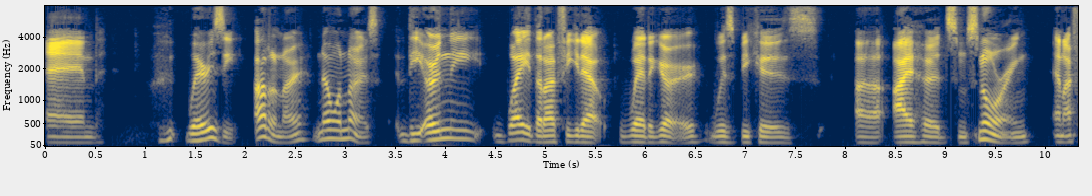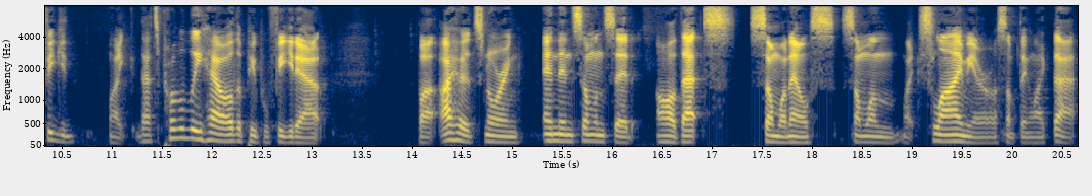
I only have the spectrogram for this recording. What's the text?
and who- where is he? I don't know. No one knows. The only way that I figured out where to go was because uh, I heard some snoring, and I figured like that's probably how other people figured out. But I heard snoring, and then someone said, "Oh, that's someone else, someone like slimier or something like that."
